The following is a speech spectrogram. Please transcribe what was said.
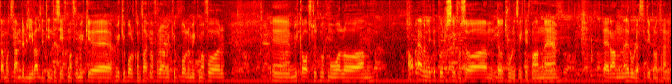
fem mot fem, det blir väldigt intensivt. Man får mycket, mycket bollkontakt, man får röra mycket boll, mycket, man får eh, mycket avslut mot mål. Och, um, ja, även lite puls liksom, så um, det är otroligt viktigt. Man, eh, det är den roligaste typen av träning.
